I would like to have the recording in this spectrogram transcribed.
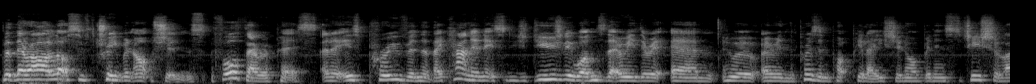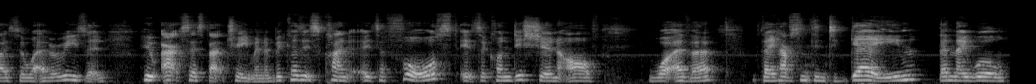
but there are lots of treatment options for therapists, and it is proven that they can. And it's usually ones that are either um, who are in the prison population or been institutionalized for whatever reason, who access that treatment and because it's kind of it's a forced it's a condition of whatever they have something to gain then they will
